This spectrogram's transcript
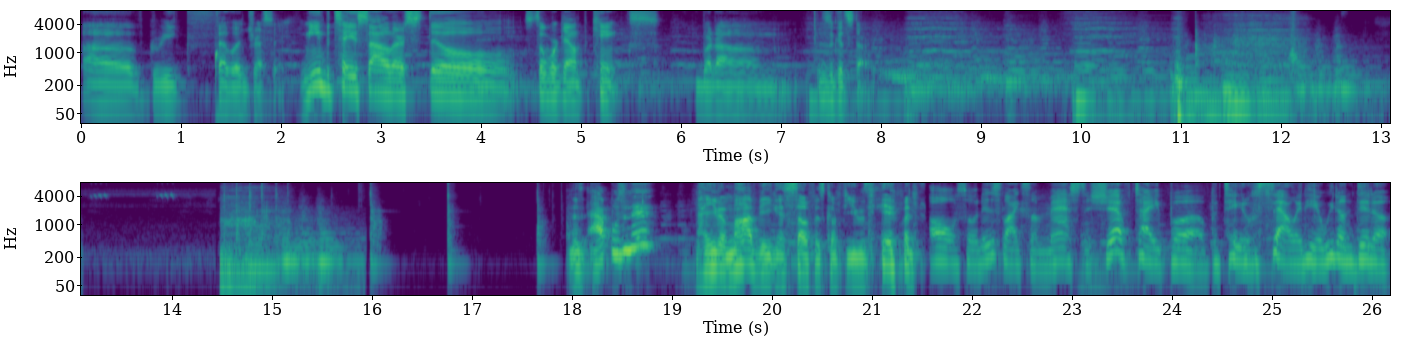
of Greek feta dressing. Me and potato salad are still still working out the kinks, but um, this is a good start. There's apples in there? Now even my vegan self is confused here. But Oh, so this like some Master Chef type uh, potato salad here. We done did a,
